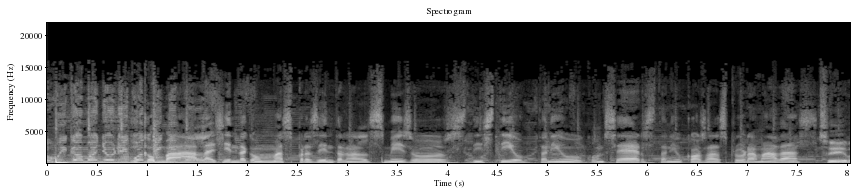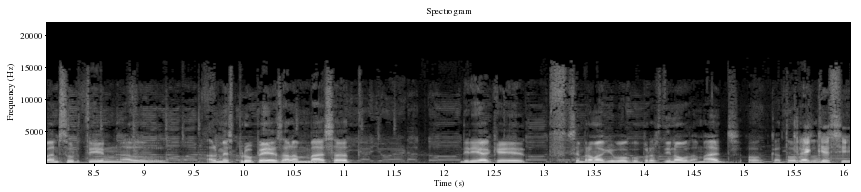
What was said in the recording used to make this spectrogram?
I com va l'agenda, com es presenten els mesos d'estiu? Teniu concerts, teniu coses programades? Sí, van sortint. El, el més proper és a l'Ambassat. Diria que sempre m'equivoco, però és 19 de maig o 14? Crec que sí.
